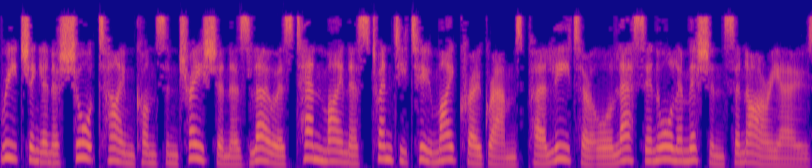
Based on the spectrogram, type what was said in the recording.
reaching in a short time concentration as low as 10–22 micrograms per liter or less in all emission scenarios.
